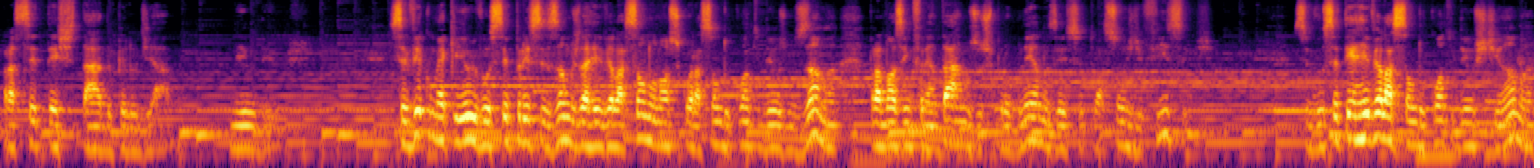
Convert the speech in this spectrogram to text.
para ser testado pelo diabo. Meu Deus. Você vê como é que eu e você precisamos da revelação no nosso coração do quanto Deus nos ama para nós enfrentarmos os problemas e as situações difíceis? Se você tem a revelação do quanto Deus te ama,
